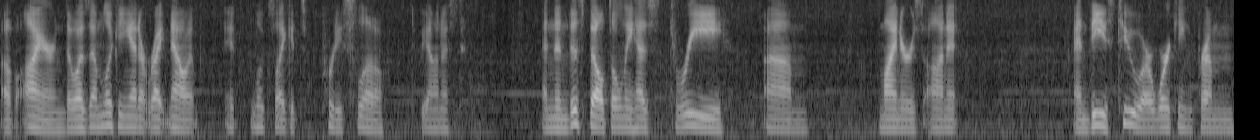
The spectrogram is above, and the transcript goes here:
of iron. Though as I'm looking at it right now, it, it looks like it's pretty slow, to be honest. And then this belt only has three um, miners on it. And these two are working from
